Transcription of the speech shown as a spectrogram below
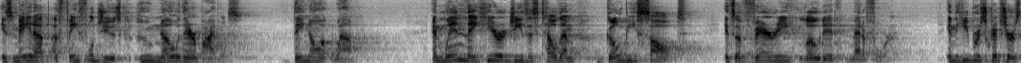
is made up of faithful Jews who know their Bibles, they know it well. And when they hear Jesus tell them, go be salt, it's a very loaded metaphor. In the Hebrew scriptures,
